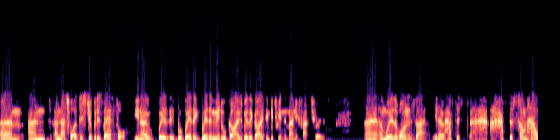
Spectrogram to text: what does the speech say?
Um, and and that's what a distributor's there for. You know, we're the, we're the we're the middle guys. We're the guys in between the manufacturers, uh, and we're the ones that you know have to have to somehow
